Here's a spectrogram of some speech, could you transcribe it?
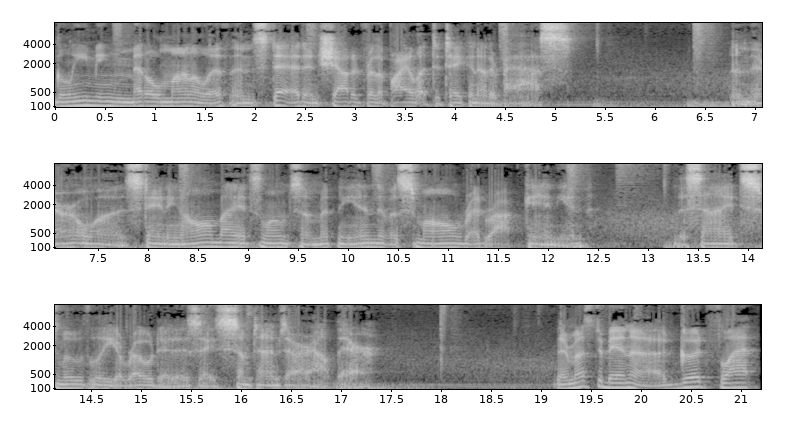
gleaming metal monolith instead and shouted for the pilot to take another pass. And there it was, standing all by its lonesome at the end of a small red rock canyon. The sides smoothly eroded as they sometimes are out there. There must have been a good flat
